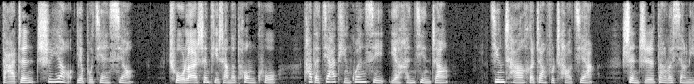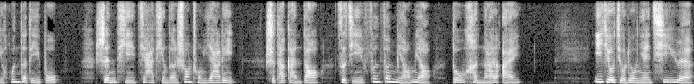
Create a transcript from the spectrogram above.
打针吃药也不见效。除了身体上的痛苦，她的家庭关系也很紧张，经常和丈夫吵架，甚至到了想离婚的地步。身体、家庭的双重压力，使她感到自己分分秒秒都很难挨。一九九六年七月，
